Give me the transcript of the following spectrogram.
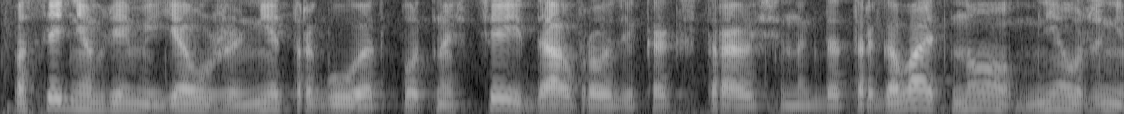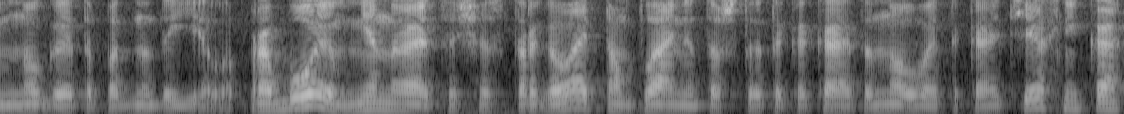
В последнее время я уже не торгую от плотностей, да, вроде как стараюсь иногда торговать, но мне уже немного это поднадоело. Пробои мне нравится сейчас торговать в том плане, то, что это какая-то новая такая техника,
